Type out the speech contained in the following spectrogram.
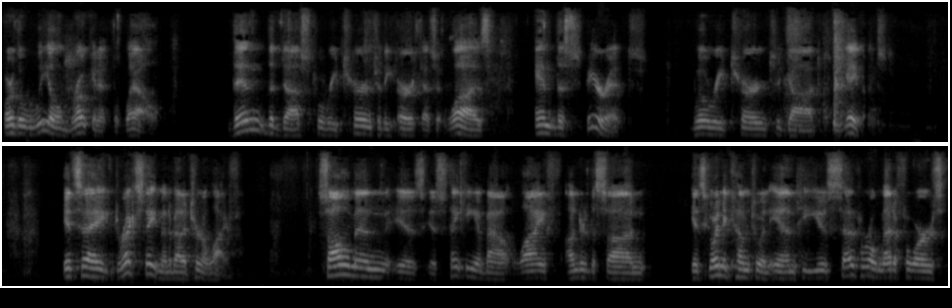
or the wheel broken at the well. Then the dust will return to the earth as it was, and the spirit will return to God who gave it. It's a direct statement about eternal life. Solomon is, is thinking about life under the sun. It's going to come to an end. He used several metaphors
